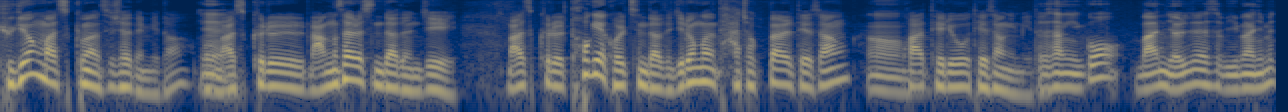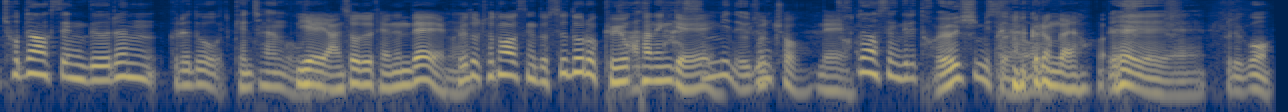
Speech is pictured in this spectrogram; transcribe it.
규격 마스크만 쓰셔야 됩니다. 뭐 예. 마스크를 망사를 쓴다든지 마스크를 턱에 걸친다든지 이런 건 다 적발 대상, 어. 과태료 대상입니다. 대상이고 만 14살 미만이면 초등학생들은 그래도 괜찮은 거고. 예, 안 써도 되는데 그래도 초등학생도 쓰도록 교육하는 게 네. 습니다. 요즘 좋죠. 네. 초등학생들이 더 열심히 써요. 그런가요? 예, 예, 예. 그리고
